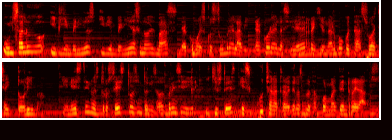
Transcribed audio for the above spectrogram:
Un saludo y bienvenidos y bienvenidas una vez más, ya como es costumbre, a la bitácora de la ciudad regional Bogotá, Soacha y Tolima. En este nuestro sexto Sintonizados para incidir y que ustedes escuchan a través de las plataformas de Enredados.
